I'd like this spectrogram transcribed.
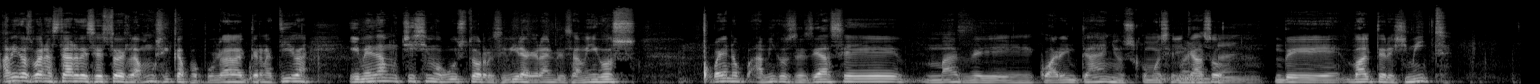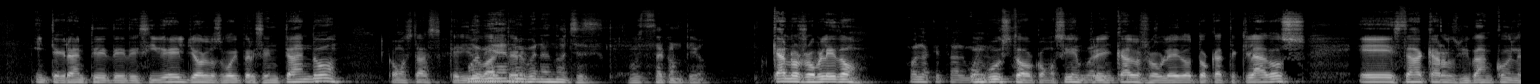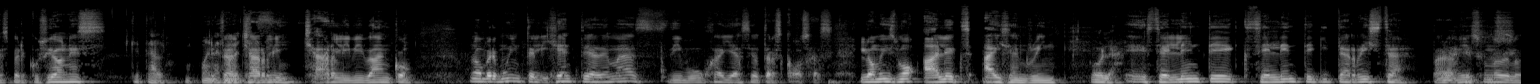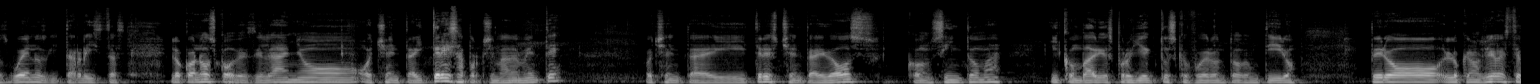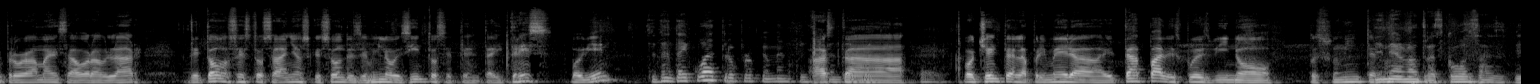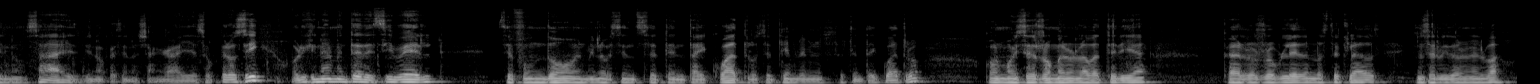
Amigos, buenas tardes. Esto es la música popular alternativa y me da muchísimo gusto recibir a grandes amigos. Bueno, amigos desde hace más de 40 años, como es el caso de Walter Schmidt, integrante de Decibel. Yo los voy presentando. ¿Cómo estás, querido muy bien, Walter? Muy buenas noches. Gusto estar contigo. Carlos Robledo. Hola, ¿qué tal? Un gusto, como siempre. Carlos Robledo toca teclados. Eh, está Carlos Vivanco en las percusiones. ¿Qué tal? Buenas ¿Qué tal, noches. Charlie? Charlie Vivanco. Un hombre muy inteligente, además dibuja y hace otras cosas. Lo mismo Alex Eisenring. Hola. Excelente, excelente guitarrista. Para Hola, mí es uno de los buenos guitarristas. Lo conozco desde el año 83 aproximadamente. 83, 82, con síntoma y con varios proyectos que fueron todo un tiro. Pero lo que nos lleva a este programa es ahora hablar de todos estos años que son desde 1973, ¿voy bien? 74 propiamente. 74. Hasta 80 en la primera etapa, después vino pues un Inter. Vinieron otras cosas, vino Saiz, vino Casino Shanghai, eso. Pero sí, originalmente Decibel se fundó en 1974, septiembre de 1974, con Moisés Romero en la batería, Carlos Robledo en los teclados y un servidor en el bajo.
